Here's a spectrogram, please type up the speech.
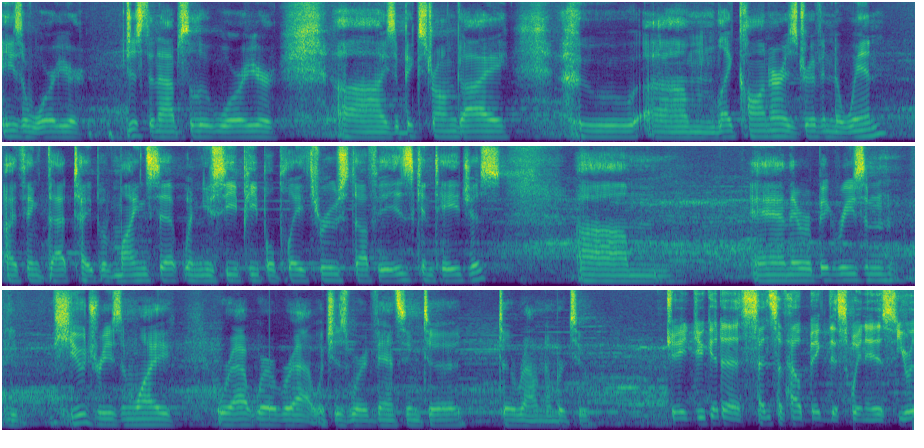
he's a warrior, just an absolute warrior. Uh, he's a big, strong guy who, um, like Connor, is driven to win. I think that type of mindset, when you see people play through stuff, is contagious. Um, and they were a big reason, a huge reason why we're at where we're at, which is we're advancing to, to round number two. Jay, do you get a sense of how big this win is? You're,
